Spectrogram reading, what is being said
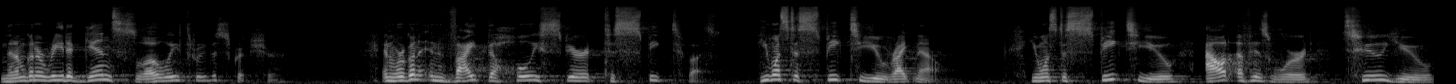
And then I'm going to read again slowly through the scripture. And we're going to invite the Holy Spirit to speak to us. He wants to speak to you right now. He wants to speak to you out of His Word to you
